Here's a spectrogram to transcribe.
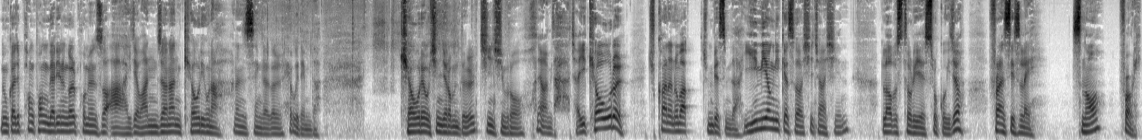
눈까지 펑펑 내리는 걸 보면서, 아, 이제 완전한 겨울이구나 하는 생각을 해보게 됩니다. 겨울에 오신 여러분들, 진심으로 환영합니다. 자, 이 겨울을 축하하는 음악 준비했습니다. 이미영님께서 신청하신 러브스토리의 수록곡이죠. 프란시스 레이, Snow Frolic.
